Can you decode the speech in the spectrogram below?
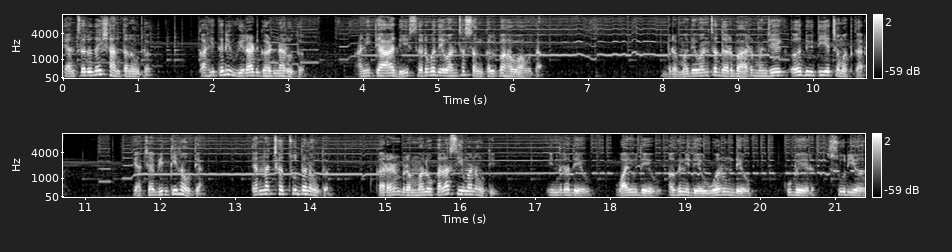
त्यांचं हृदय शांत नव्हतं काहीतरी विराट घडणार होतं आणि त्याआधी सर्व देवांचा संकल्प हवा होता. ब्रह्मदेवांचा दरबार म्हणजे एक अद्वितीय चमत्कार. त्याच्या भिंती नव्हत्या त्यांना छतसुद्धा नव्हतं. कारण ब्रह्मलोकाला सीमा नव्हती. इंद्रदेव वायुदेव अग्निदेव वरुणदेव कुबेर सूर्य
